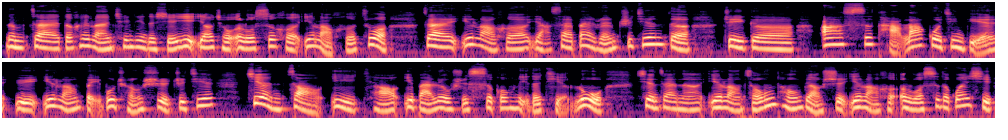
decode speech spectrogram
那么，在德黑兰签订的协议要求俄罗斯和伊朗合作，在伊朗和亚塞拜然之间的这个阿斯塔拉过境点与伊朗北部城市之间建造一条一百六十四公里的铁路。现在呢，伊朗总统。表示，伊朗和俄罗斯的关系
